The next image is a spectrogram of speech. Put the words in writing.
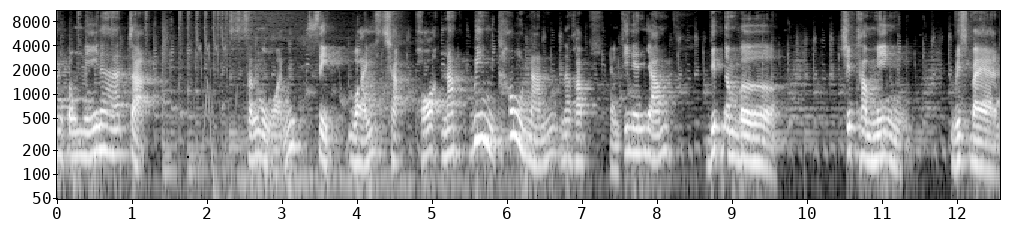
งตรงนี้นะฮะจะสงวนสิทธิ์ไว้เฉพาะนักวิ่งเท่านั้นนะครับ อย่างที่เน้นย้ำ bib number chip timing wristband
